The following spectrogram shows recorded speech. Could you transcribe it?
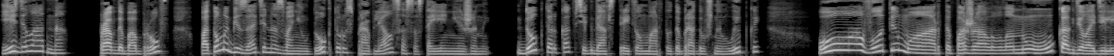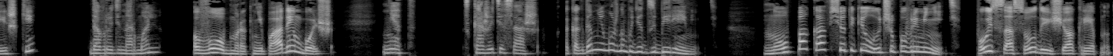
Ездила одна. Правда, Бобров потом обязательно звонил доктору, справлялся о состоянии жены. Доктор, как всегда, встретил Марту добродушной улыбкой. «О, а вот и Марта пожаловала. Ну, как дела, делишки?» «Да вроде нормально. В обморок не падаем больше?» «Нет. Скажите, Саша, а когда мне можно будет забеременеть?» «Ну, пока все-таки лучше повременить. Пусть сосуды еще окрепнут.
